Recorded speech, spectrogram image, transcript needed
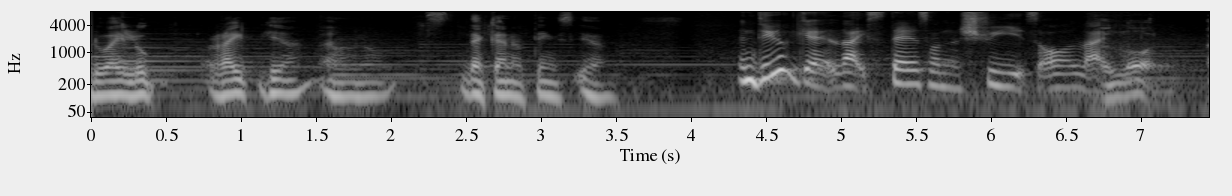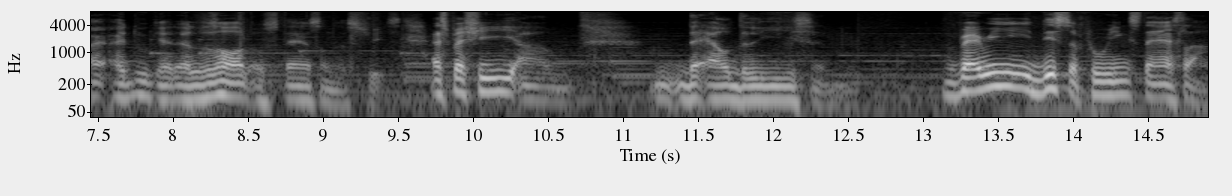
do I look right here? I don't know, that kind of things, yeah. And do you get like stares on the streets or like A lot. I, I do get a lot of stares on the streets, especially um, the elderlies and very disapproving stares. lah.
